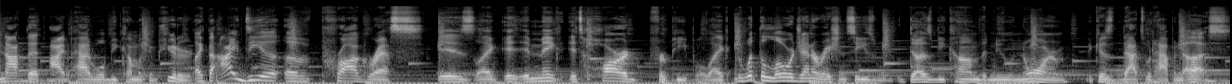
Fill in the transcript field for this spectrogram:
not that iPad will become a computer. Like the idea of progress is like it, it makes it's hard for people. Like what the lower generation sees does become the new norm because that's what happened to us.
